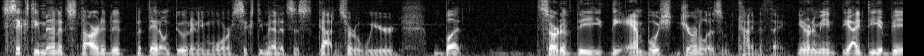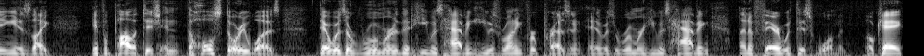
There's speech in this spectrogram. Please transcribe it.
60 minutes started it, but they don't do it anymore. 60 minutes has gotten sort of weird, but sort of the the ambush journalism kind of thing. You know what I mean? The idea being is like if a politician and the whole story was there was a rumor that he was having he was running for president and there was a rumor he was having an affair with this woman, okay?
